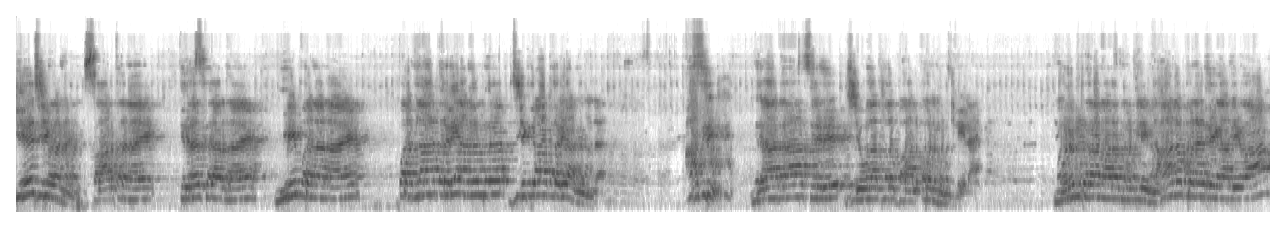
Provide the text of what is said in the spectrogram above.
हे जीवन आहे. स्वार्थ नाही तिरस्कार नाही मीपणा नाही. पडला तरी आनंद जिंकला तरी आनंद. अशी निरागास जीवनातलं बालपण म्हटलेलं आहे. म्हणून तुकाराम महाराज म्हटले लहानपण देगा देवा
